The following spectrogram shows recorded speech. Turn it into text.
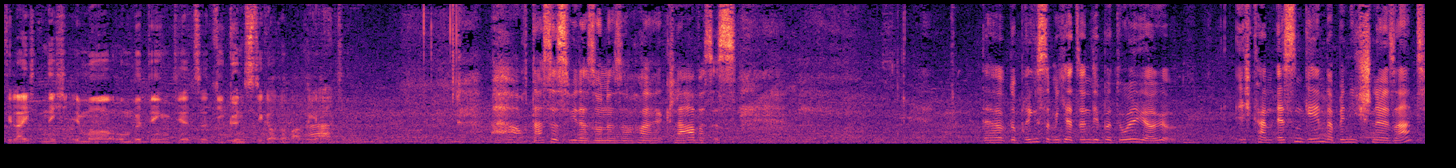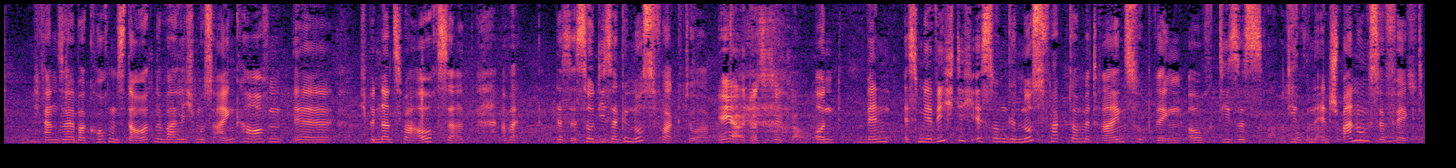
vielleicht nicht immer unbedingt jetzt die günstigere Variante. Ah, Auch das ist wieder so eine Sache. Klar, was ist. Da, da bringst du mich jetzt in die Bedulie. Ich kann essen gehen, da bin ich schnell satt. Ich kann selber kochen, es dauert eine Weile, ich muss einkaufen. Äh, Ich bin dann zwar auch satt, aber das ist so dieser Genussfaktor. Ja, ja, das ist ja klar. Und wenn es mir wichtig ist, so einen Genussfaktor mit reinzubringen, auch dieses, diesen Entspannungseffekt,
